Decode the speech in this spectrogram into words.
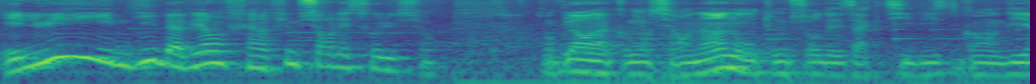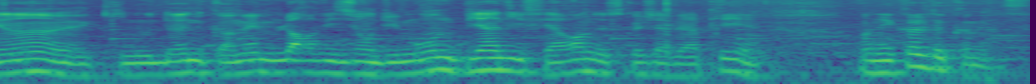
Et lui, il me dit bah viens, on fait un film sur les solutions. Donc là, on a commencé en Inde, on tombe sur des activistes gandhiens euh, qui nous donnent quand même leur vision du monde bien différente de ce que j'avais appris euh, en école de commerce.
